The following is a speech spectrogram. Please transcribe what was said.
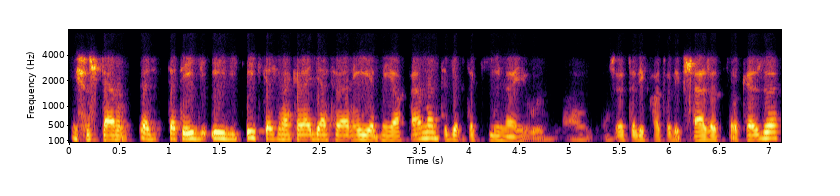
És aztán, tehát így, így, így kezdenek el egyáltalán írni Japánban, tehát a kínaiul, az 5.-6. századtól kezdve,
